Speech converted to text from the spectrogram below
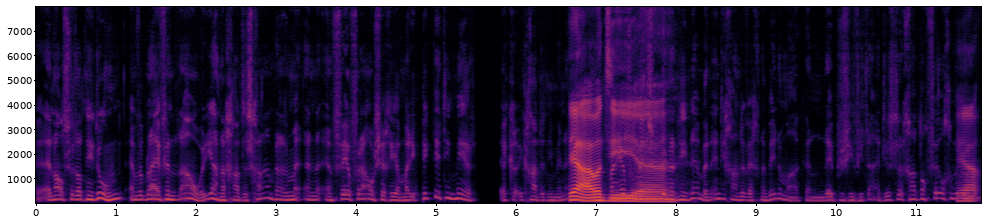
En als we dat niet doen en we blijven in het oude, ja, dan gaat het schaam. En, en, en veel vrouwen zeggen, ja, maar ik pik dit niet meer. Ik, ik ga dit niet meer nemen. Ja, want maar heel die... veel mensen eh, kunnen het niet nemen en die gaan de weg naar binnen maken. En depressiviteit. Dus er gaat nog veel gebeuren. Ja,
